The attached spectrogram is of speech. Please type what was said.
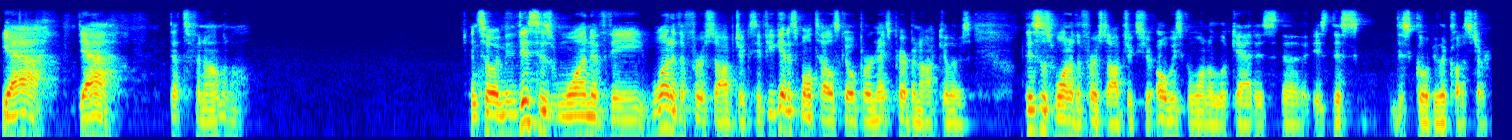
Yeah, yeah. That's phenomenal. And so, I mean, this is one of the one of the first objects. If you get a small telescope or a nice pair of binoculars, this is one of the first objects you're always going to want to look at. Is the is this this globular cluster?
